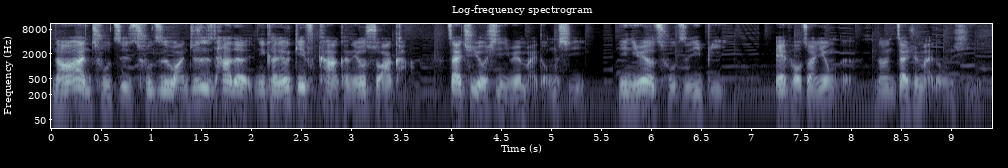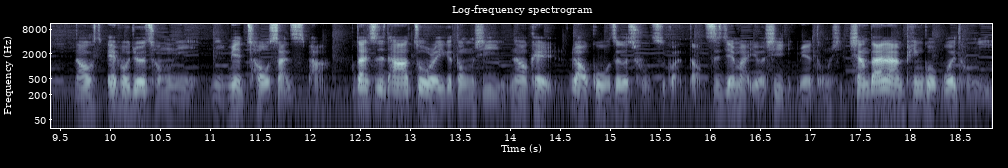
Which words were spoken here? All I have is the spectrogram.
然后按储值，储值完就是它的，你可能用 Gift Card，可能用刷卡，再去游戏里面买东西，你里面有储值一笔 Apple 专用的，然后你再去买东西，然后 Apple 就会从你里面抽三十帕，但是他做了一个东西，然后可以绕过这个储值管道，直接买游戏里面的东西。想当然，苹果不会同意，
